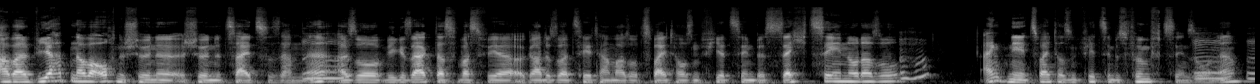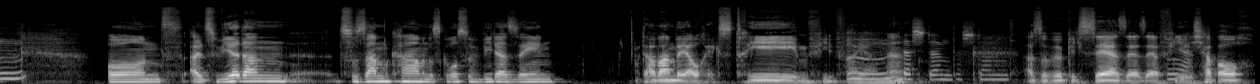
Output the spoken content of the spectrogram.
Aber wir hatten aber auch eine schöne, schöne Zeit zusammen. Ne? Mhm. Also, wie gesagt, das, was wir gerade so erzählt haben, war so 2014 bis 16 oder so. Mhm. Eigentlich, nee, 2014 bis 15 so, ne? Mhm. Und als wir dann äh, zusammenkamen, das große Wiedersehen, da waren wir ja auch extrem viel feiern. Mhm, ne? Das stimmt, das stimmt. Also wirklich sehr, sehr, sehr viel. Ja. Ich habe auch,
